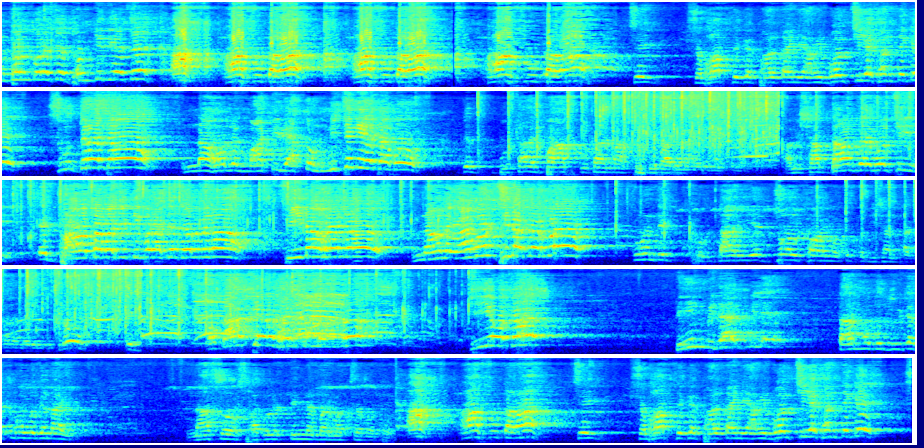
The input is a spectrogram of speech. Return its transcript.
লুণ্ঠন করেছে, ধমকি দিয়েছে। আহ তারা তারা সেই স্বভাব থেকে পাল্টায়নি। আমি বলছি এখান থেকে, শুধরে যাও না হলে মাটির এত নিচে নিয়ে যাব যে কোথায় বাপ কোথায় মা খুঁজে পাবে না আমি সাবধান করে বলছি, এই ভারতাবাজি ত্রিপুরাতে চলবে না? সিধা হয়ে যাও, না হলে এমন সিধা কোনদিন দাঁড়িয়ে জল খাওয়ার মতো পজিশন থাকবে না কি তিন বিধায়ক মিলে তার মধ্যে দুইটা তোমার লোকে নাই। নাচো তিন নাম্বার মতো। আসু তারা সেই স্বভাব থেকে পাল্টায়নি। আমি বলছি এখান থেকে,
